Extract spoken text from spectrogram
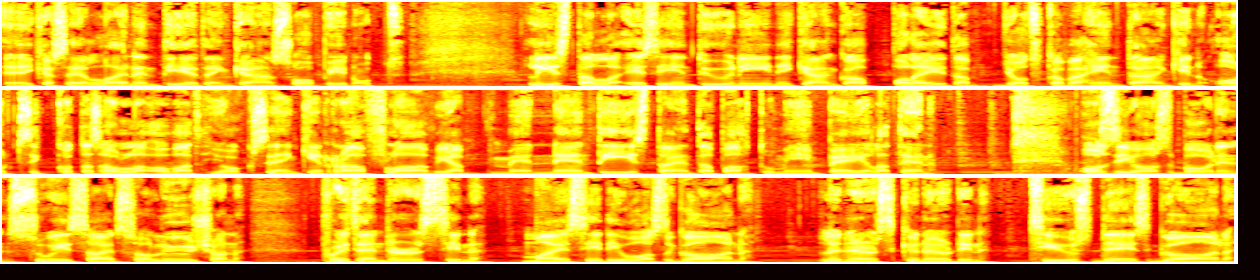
eikä sellainen tietenkään sopinut. Listalla esiintyy niin ikään kappaleita, jotka vähintäänkin otsikkotasolla ovat jokseenkin raflaavia menneen tiistain tapahtumiin peilaten. Ozzy Osbournein Suicide Solution, Pretendersin My City Was Gone – Leonard Skynnerdin Tuesdays Gone,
